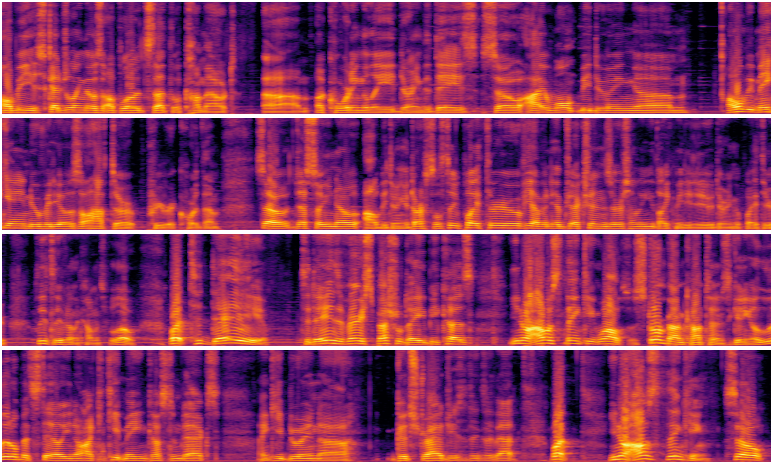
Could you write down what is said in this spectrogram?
I'll be scheduling those uploads so that they'll come out um, accordingly during the days. So I won't be doing, um, I won't be making any new videos. I'll have to pre-record them. So just so you know, I'll be doing a Dark Souls 3 playthrough. If you have any objections or something you'd like me to do during the playthrough, please leave it in the comments below. But today, Today is a very special day because, you know, I was thinking, well, Stormbound content is getting a little bit stale. You know, I can keep making custom decks. I can keep doing uh, good strategies and things like that. But, you know, I was thinking, so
